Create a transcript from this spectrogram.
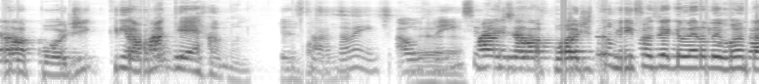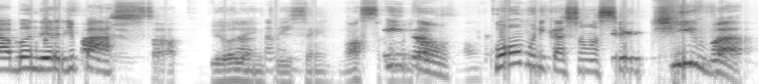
ela pode criar uma guerra, mano. Exatamente. A ausência. Mas ela pode também fazer a galera levantar a bandeira de paz. Exato. Violento isso, hein? Nossa, Então, comunicação. comunicação assertiva,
